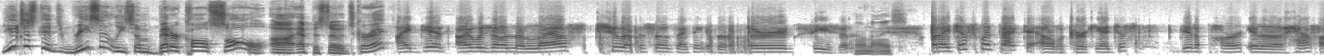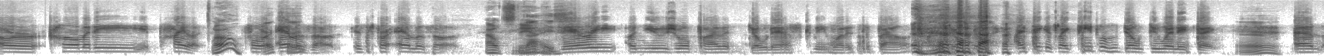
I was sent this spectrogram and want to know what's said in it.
you just did recently some Better Call Saul uh, episodes, correct? I did. I was on the last two episodes, I think, of the third season. Oh, nice. But I just went back to Albuquerque. I just did a part in a half-hour comedy pilot Oh, for okay. Amazon. It's for Amazon. Outstanding. Nice. Very unusual pilot. Don't ask me what it's about. I. I think it's like people who don't do anything. Oh. And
